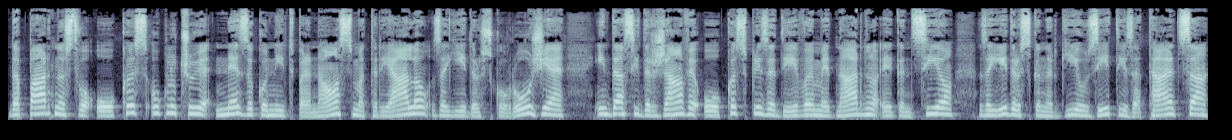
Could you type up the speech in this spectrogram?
da partnerstvo OKS vključuje nezakonit prenos materijalov za jedrsko orožje in da si države OKS prizadevajo Mednarodno agencijo za jedrsko energijo vzeti za talca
